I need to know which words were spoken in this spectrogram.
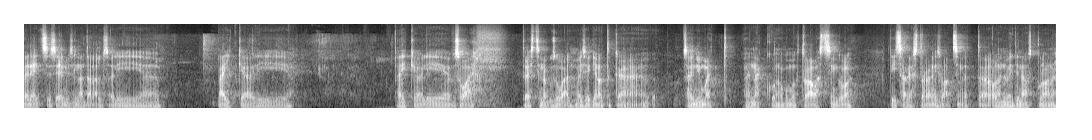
Veneetsias eelmisel nädalal, see oli, päike oli päike oli soe, tõesti nagu suvel, ma isegi natuke sain jumet näkku, nagu ma õhtul avastasin, kui ma pitsarestoranis vaatasin, et olen veidi näost punane.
